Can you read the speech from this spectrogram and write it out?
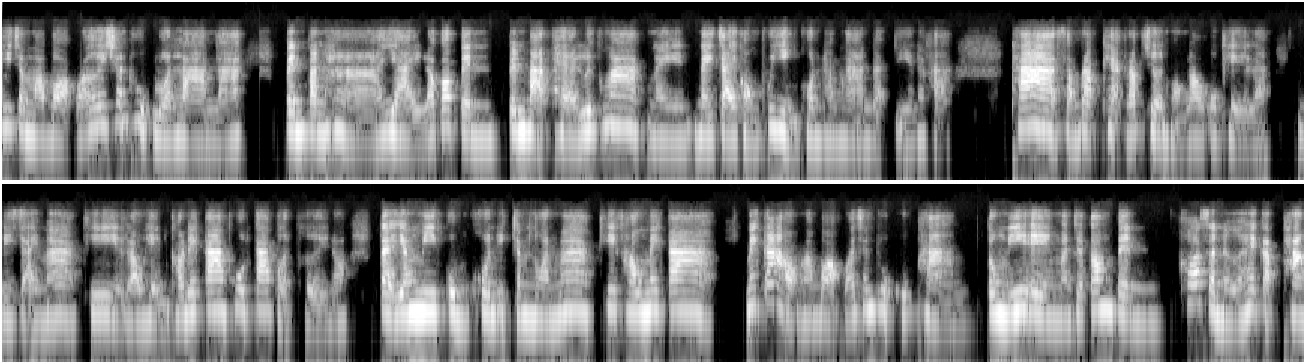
ที่จะมาบอกว่าเอ้ยฉันถูกลวนลามนะ เป็นปัญหาใหญ่แล้วก็เป็นเป็นบาดแผลลึกมากในในใจของผู้หญิงคนทำงานแบบนี้นะคะ ถ้าสำหรับแขกรับเชิญของเราโอเคแหละดีใจมากที่เราเห็นเขาได้กล้าพูดกล้าเปิดเผยเนาะแต่ยังมีกลุ่มคนอีกจำนวนมากที่เขาไม่กล้าไม่กล้าออกมาบอกว่าฉันถูกคุกคาม ตรงนี้เองมันจะต้องเป็นข้อเสนอให้กับทาง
